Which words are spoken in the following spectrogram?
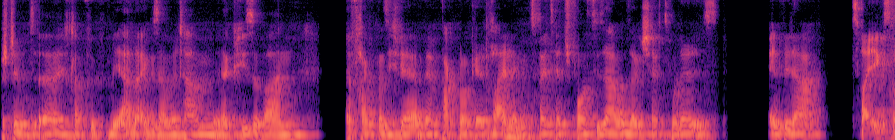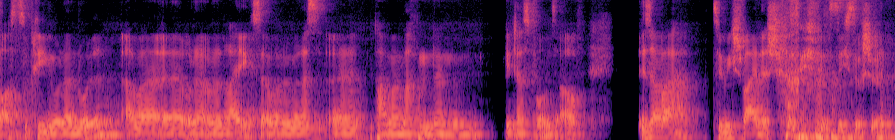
bestimmt, äh, ich glaube, 5 Milliarden eingesammelt haben, in der Krise waren, da fragt man sich, wer, wer packt noch Geld rein? Da gibt es vielleicht Hedgefonds, die sagen, unser Geschäftsmodell ist entweder 2x rauszukriegen oder 0, aber, äh, oder, oder 3x, aber wenn wir das äh, ein paar Mal machen, dann, dann geht das für uns auf. Ist aber ziemlich schweinisch. Also ich finde es nicht so schön.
